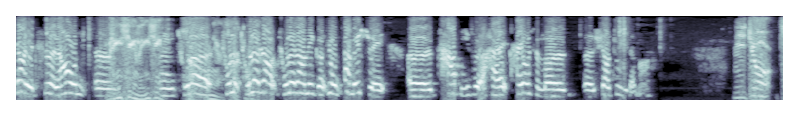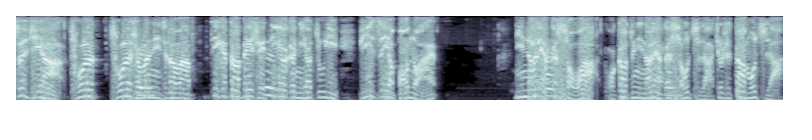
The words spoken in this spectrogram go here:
药也吃了，然后呃。灵性灵性。嗯，除了除了除了让除了让那个用大杯水。呃，擦鼻子还还有什么呃需要注意的吗？你就自己啊，除了除了什么你知道吗？一个大杯水，第二个你要注意鼻子要保暖。你拿两个手啊，我告诉你拿两个手指啊，就是大拇指啊，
